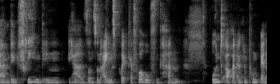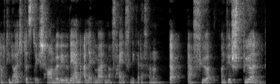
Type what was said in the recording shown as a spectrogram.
ähm, den Frieden, den ja so, so ein eigenes Projekt hervorrufen kann. Und auch an irgendeinem Punkt werden auch die Leute das durchschauen, weil wir werden alle immer, immer feinfühliger davon und da, dafür. Und wir spüren,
